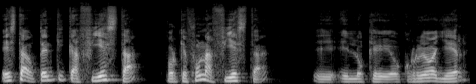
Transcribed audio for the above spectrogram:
esta auténtica fiesta, porque fue una fiesta eh, en lo que ocurrió ayer,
